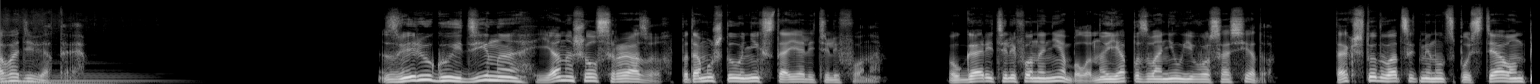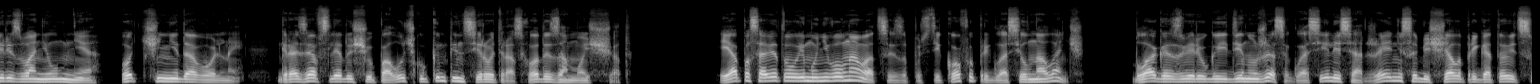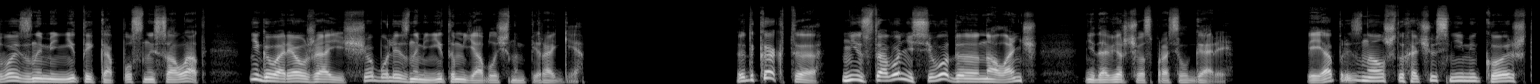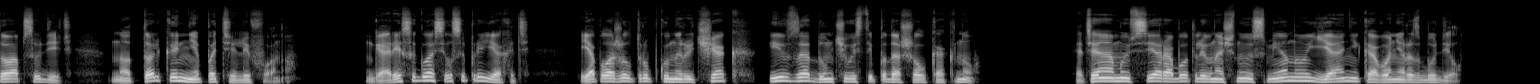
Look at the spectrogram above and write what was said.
Глава девятая. Зверюгу и Дина я нашел сразу, потому что у них стояли телефоны. У Гарри телефона не было, но я позвонил его соседу. Так что 20 минут спустя он перезвонил мне, очень недовольный, грозя в следующую получку компенсировать расходы за мой счет. Я посоветовал ему не волноваться из-за пустяков и пригласил на ланч. Благо, Зверюга и Дин уже согласились, а Джейнис обещала приготовить свой знаменитый капустный салат, не говоря уже о еще более знаменитом яблочном пироге. «Это как-то? Ни с того ни с сего, да на ланч?» — недоверчиво спросил Гарри. И я признал, что хочу с ними кое-что обсудить, но только не по телефону. Гарри согласился приехать. Я положил трубку на рычаг и в задумчивости подошел к окну. Хотя мы все работали в ночную смену, я никого не разбудил.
